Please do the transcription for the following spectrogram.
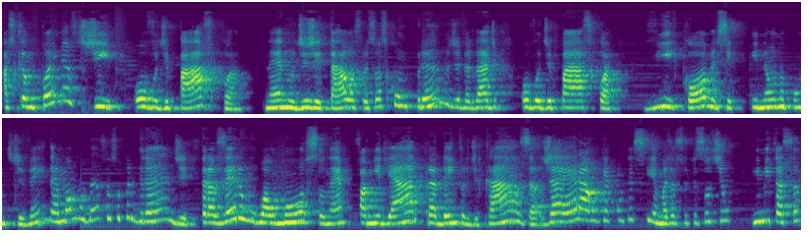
as campanhas de ovo de Páscoa, né, no digital, as pessoas comprando de verdade ovo de Páscoa via e-commerce e não no ponto de venda é uma mudança super grande. Trazer o almoço né, familiar para dentro de casa já era algo que acontecia, mas as pessoas tinham limitação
